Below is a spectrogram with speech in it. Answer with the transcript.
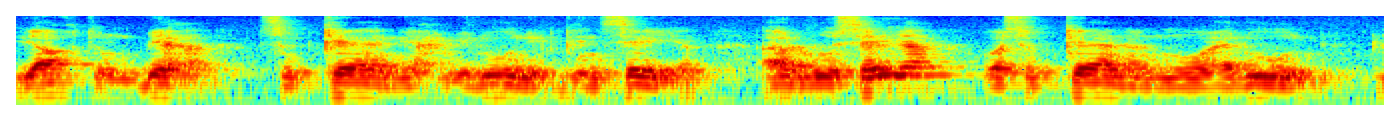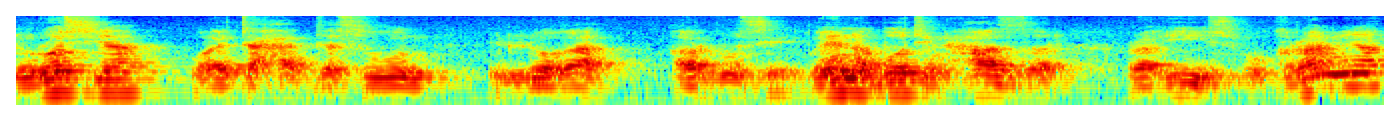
يقطن بها سكان يحملون الجنسية الروسية وسكانا موالون لروسيا ويتحدثون اللغة الروسية. وهنا بوتين حذر رئيس أوكرانيا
